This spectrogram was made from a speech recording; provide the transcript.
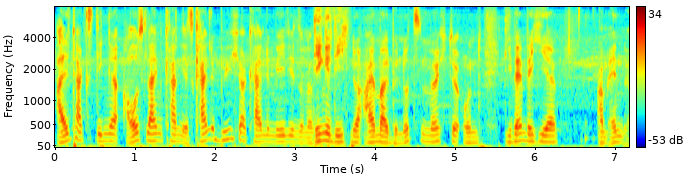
Alltagsdinge ausleihen kann. Jetzt keine Bücher, keine Medien, sondern Dinge, die ich nur einmal benutzen möchte. Und die werden wir hier am Ende,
